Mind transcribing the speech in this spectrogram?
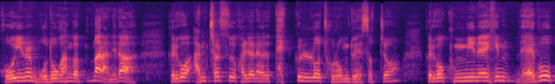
고인을 못 오고 한 것뿐만 아니라 그리고 안철수 관련해 가지고 댓글로 조롱도 했었죠. 그리고 국민의힘 내부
